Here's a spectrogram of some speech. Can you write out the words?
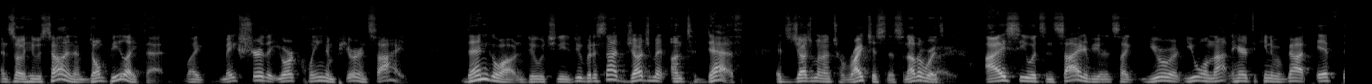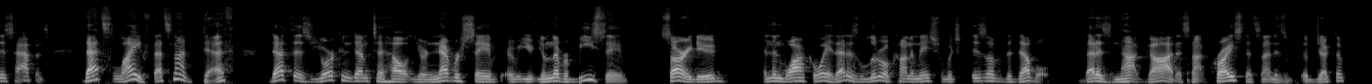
And so he was telling them, don't be like that. Like, make sure that you're clean and pure inside. then go out and do what you need to do. But it's not judgment unto death; it's judgment unto righteousness. In other words, Right. I see what's inside of you, and it's like you're you will not inherit the kingdom of God if this happens. That's life. That's not death. Death is you're condemned to hell. You're never saved. You'll never be saved. Sorry, dude. And then walk away. That is literal condemnation, which is of the devil. That is not God. That's not Christ. That's not his objective.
